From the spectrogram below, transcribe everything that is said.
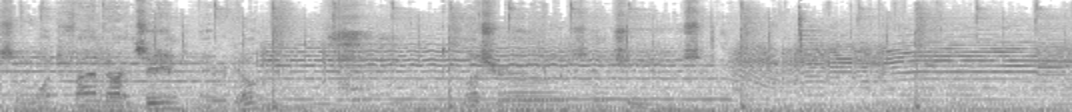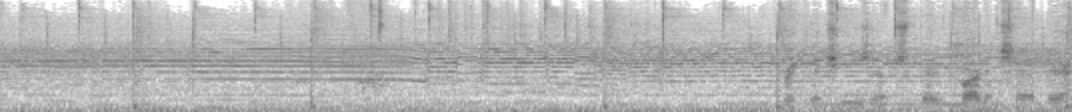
so we want to find our incision. There we go. Mushrooms and cheese. Break that cheese up, spread it apart inside there.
